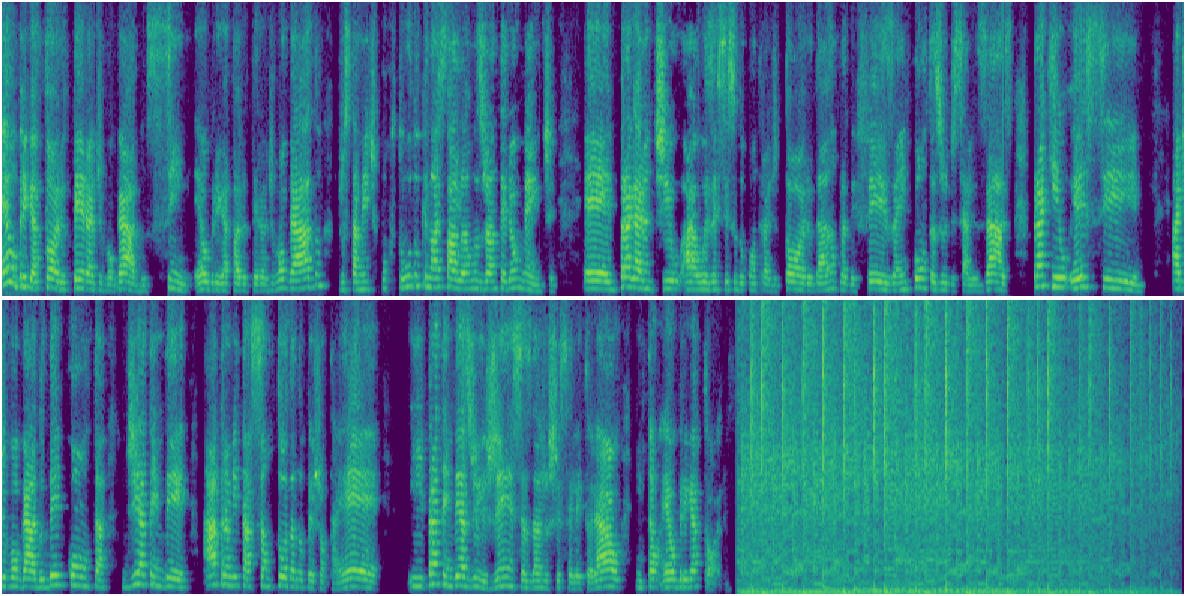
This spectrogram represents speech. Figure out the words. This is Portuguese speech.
É obrigatório ter advogado? Sim, é obrigatório ter advogado, justamente por tudo que nós falamos já anteriormente. É, para garantir o, o, exercício do contraditório, da ampla defesa, em contas judicializadas, para que esse advogado dê conta de atender a tramitação toda no PJE e para atender as diligências da Justiça Eleitoral, então é obrigatório.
